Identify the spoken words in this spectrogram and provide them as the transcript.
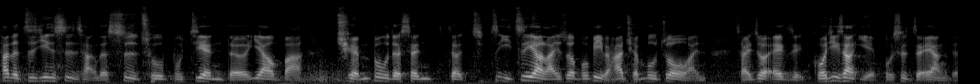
它的资金市场的释出不见得要把全部的生的以制药来说，不必把它全部做完才做 exit，国际上也不是这样的，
